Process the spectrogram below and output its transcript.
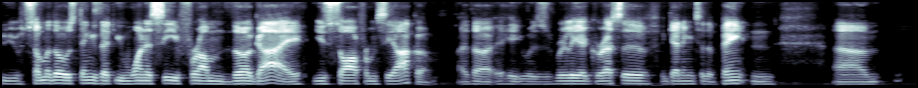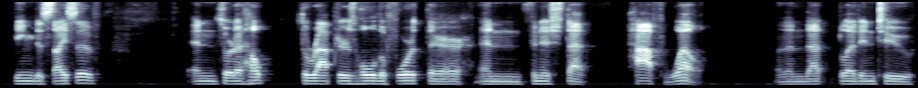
you, some of those things that you want to see from the guy you saw from Siakam. I thought he was really aggressive, getting to the paint and um, being decisive, and sort of help the Raptors hold the fort there and finish that half well. And then that bled into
